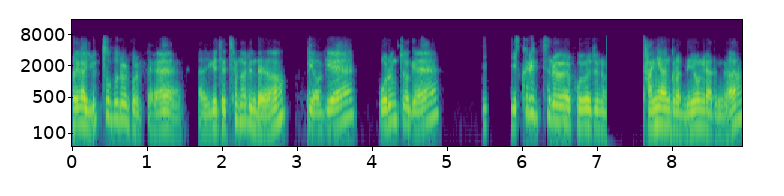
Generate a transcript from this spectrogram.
저희가 유튜브를 볼 때 이게 제 채널인데요. 여기에 오른쪽에 이 스크립트를 보여주는 강의한 그런 내용이라든가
